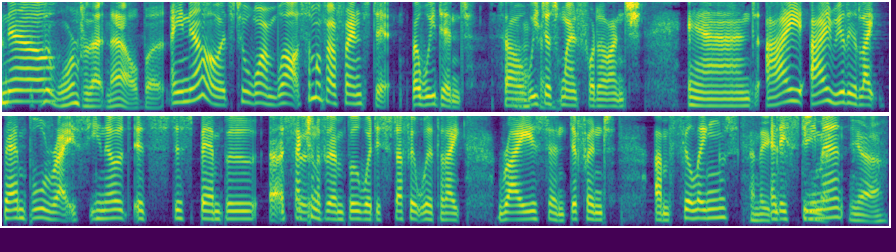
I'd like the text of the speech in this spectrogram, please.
No. it's a bit warm for that now, but I know it's too warm. Well, some of our friends did, but we didn't. So we just went for the lunch, and I I really like bamboo rice. You know, it's this bamboo a section of bamboo where they stuff it with like rice and different um, fillings, and they, steam, it. Yeah.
